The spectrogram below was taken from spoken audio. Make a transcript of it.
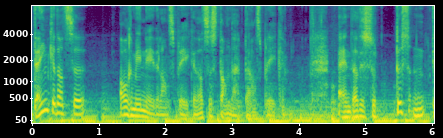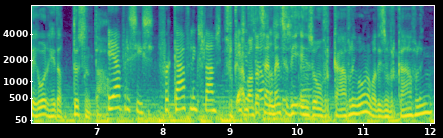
denken dat ze algemeen Nederlands spreken, dat ze standaardtaal spreken. En dat is een soort tussen, tegenwoordig heet dat tussentaal. Ja, precies. Verkavelingsvlaams. is Verka- want dat zijn mensen die in zo'n verkaveling wonen. Wat is een verkaveling?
